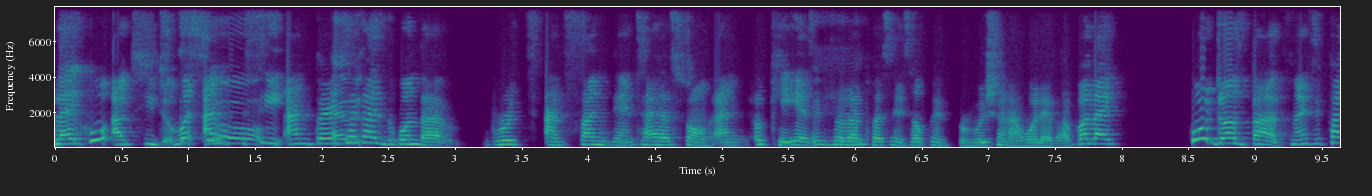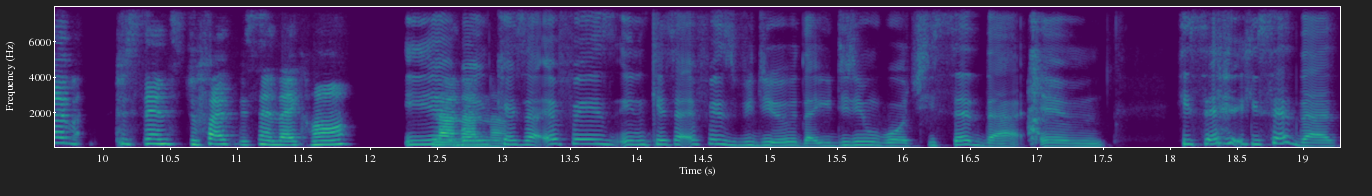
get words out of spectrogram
Like who actually? Do, but So, and see, and Berri Tiga is the one that wrote and sang the entire song. And okay, yes, other Mhm. person is helping promotion and whatever. But like, who does that? Ninety five percent to five percent? Like, huh? Yeah, Nah, but nah, in nah. Carter Efe's in Carter Efe's video that you didn't watch, he said that um he said he said that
